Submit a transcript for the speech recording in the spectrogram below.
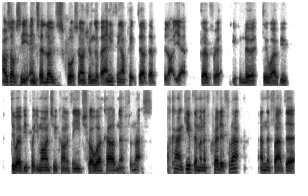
I was obviously into loads of sports when I was younger, but anything I picked up, they'd be like, "Yeah, go for it. You can do it. Do whatever you do, whatever you put your mind to." Kind of thing. You just got to work hard enough, and that's I can't give them enough credit for that. And the fact that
